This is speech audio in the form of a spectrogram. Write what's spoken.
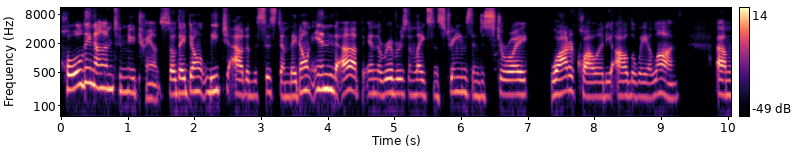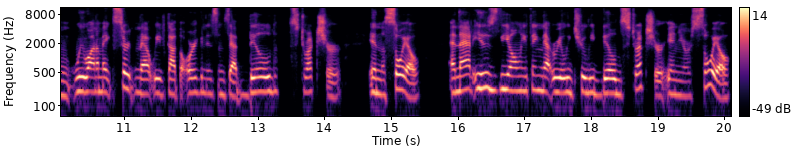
holding on to nutrients so they don't leach out of the system. They don't end up in the rivers and lakes and streams and destroy water quality all the way along. Um, we want to make certain that we've got the organisms that build structure in the soil. And that is the only thing that really truly builds structure in your soil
